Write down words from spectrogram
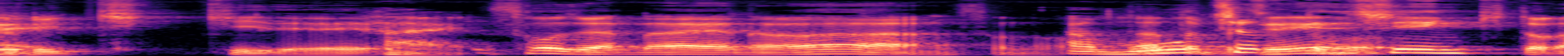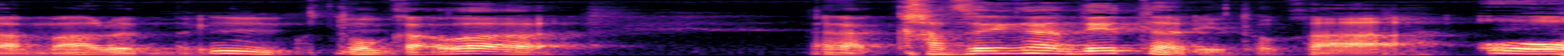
映り機で、はい。そうじゃないのは、その、あもうちょっと。全身機とかもあるんだけど、うん。とかは、なんか風が出たりとか、お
